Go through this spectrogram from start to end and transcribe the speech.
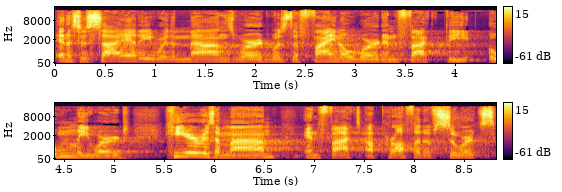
in a society where the man's word was the final word, in fact, the only word, here is a man, in fact, a prophet of sorts,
